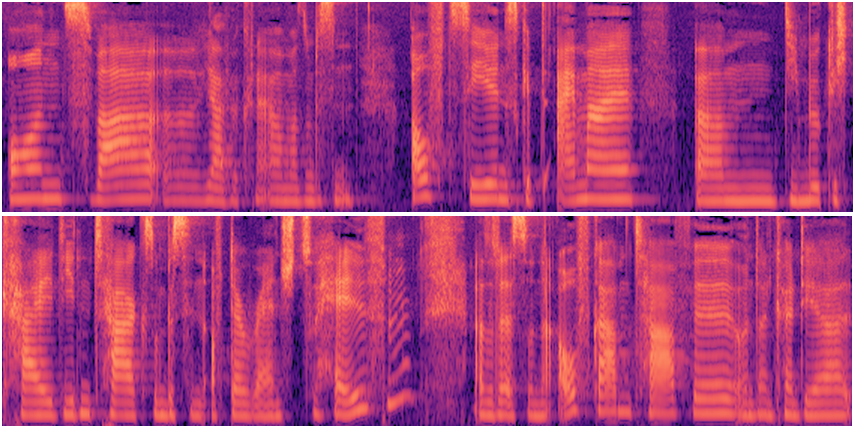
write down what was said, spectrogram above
Und zwar, äh, ja, wir können einfach mal so ein bisschen aufzählen. Es gibt einmal ähm, die Möglichkeit, jeden Tag so ein bisschen auf der Ranch zu helfen. Also da ist so eine Aufgabentafel und dann könnt ihr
